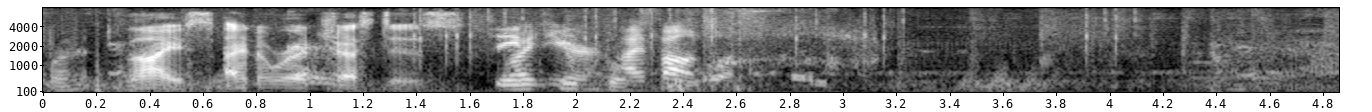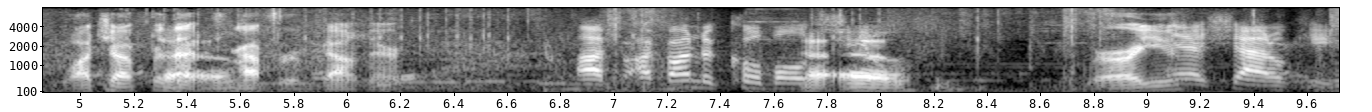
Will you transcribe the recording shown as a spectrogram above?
key Nice. I know where a chest is. Same right here. I found one. Watch out for that Uh-oh. trap room down there. I, I found a cobalt Uh shield oh. Where are you? and a shadow key.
